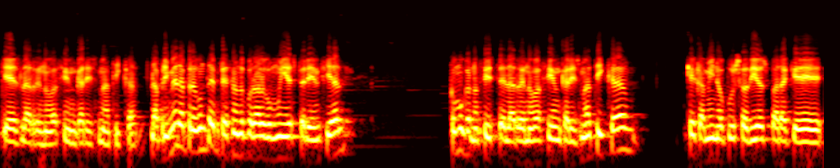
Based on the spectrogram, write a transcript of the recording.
qué es la renovación carismática. La primera pregunta, empezando por algo muy experiencial, ¿cómo conociste la renovación carismática? ¿Qué camino puso Dios para que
